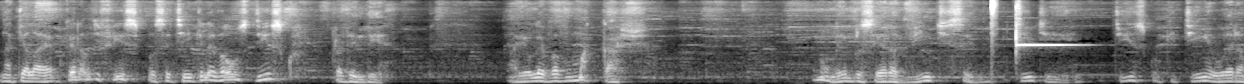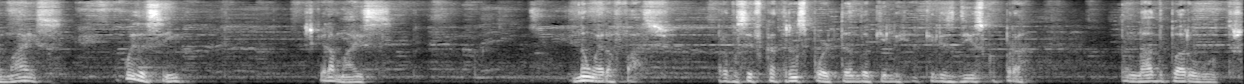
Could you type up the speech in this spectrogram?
naquela época era difícil, você tinha que levar os discos para vender. Aí eu levava uma caixa não lembro se era 20, 20 discos que tinha ou era mais, coisa assim. Acho que era mais. Não era fácil para você ficar transportando aquele, aqueles discos para um lado para o outro.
